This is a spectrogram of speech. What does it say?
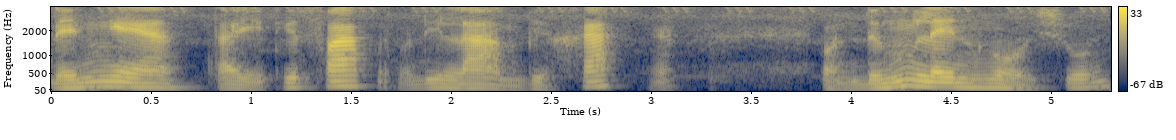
Đến nghe thầy thuyết pháp, còn đi làm việc khác còn đứng lên ngồi xuống.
